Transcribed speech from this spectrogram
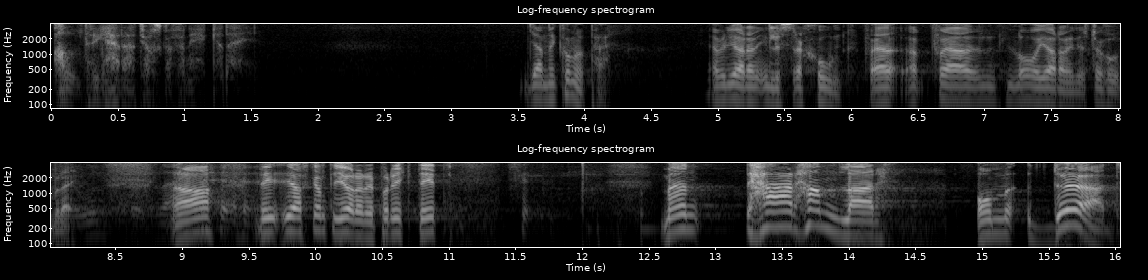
Aldrig Herre att jag ska förneka dig. Janne kom upp här. Jag vill göra en illustration. Får jag, får jag lov att göra en illustration med dig? Ja, det, jag ska inte göra det på riktigt. Men det här handlar om död.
